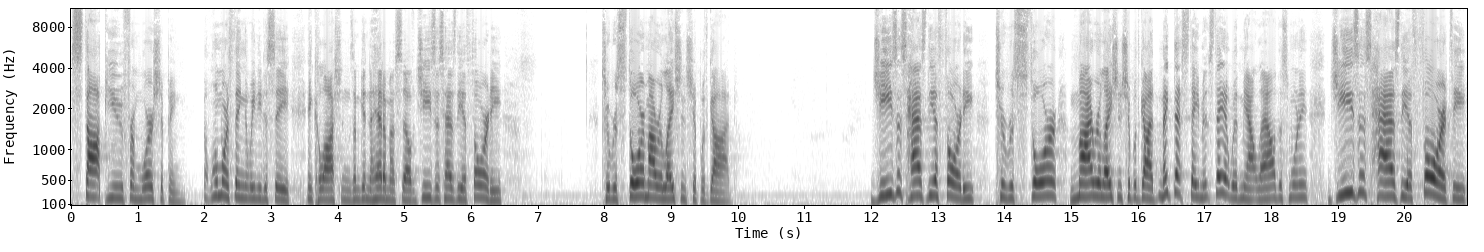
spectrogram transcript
stop you from worshiping. But one more thing that we need to see in Colossians, I'm getting ahead of myself. Jesus has the authority to restore my relationship with God. Jesus has the authority to restore my relationship with God. Make that statement. Say it with me out loud this morning. Jesus has the authority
